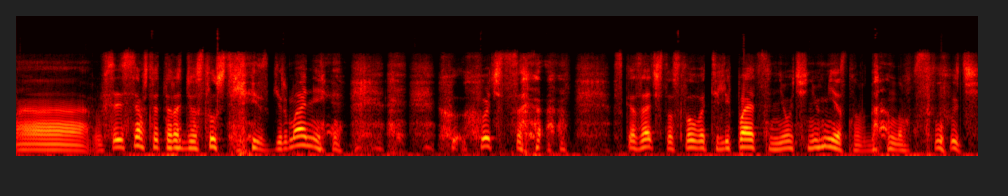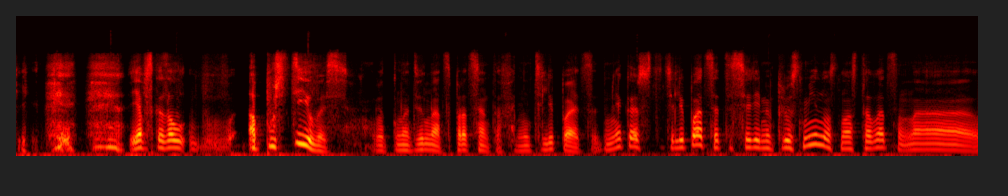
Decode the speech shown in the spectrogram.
а, в связи с тем, что это радиослушатели из Германии, хочется сказать, что слово телепается не очень уместно в данном случае. Я бы сказал, опустилось вот на 12%, а не телепается. Мне кажется, что телепаться это все время плюс-минус, но оставаться на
